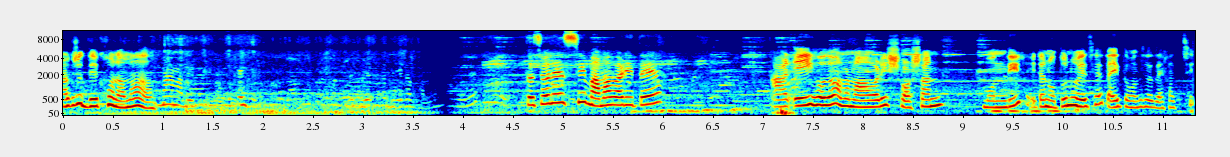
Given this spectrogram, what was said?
আর কিছু দেখো না মা। তো চলে এসেছি মামা বাড়িতে আর এই হলো আমার মামা বাড়ির শ্মশান। মন্দির, এটা নতুন হয়েছে, তাই তোমাদের সাথে দেখাচ্ছি।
